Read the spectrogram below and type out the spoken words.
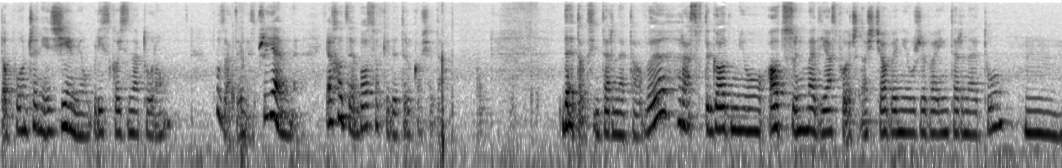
to połączenie z ziemią, bliskość z naturą. Poza tym jest przyjemne. Ja chodzę boso, kiedy tylko się da. Detoks internetowy. Raz w tygodniu odsuń media społecznościowe, nie używaj internetu. Hmm.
